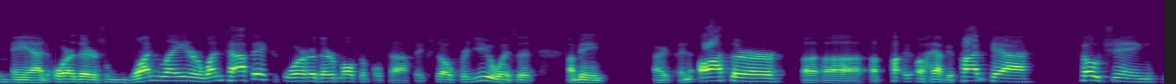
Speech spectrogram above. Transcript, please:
Mm. And or there's one lane or one topic, or there are multiple topics. So for you, is it? I mean, an author, uh, uh, a, have your podcast, coaching.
